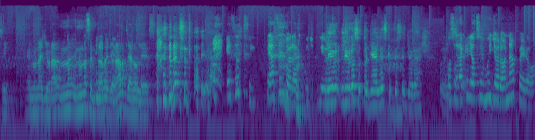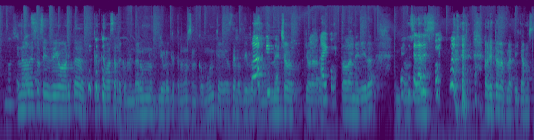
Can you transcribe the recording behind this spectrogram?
Sí, en una llorada, en una sentada a llorar ya lo lees. Eso sí, te hacen llorar mucho. Libros. libros otoñales que te hacen llorar. O será que yo soy muy llorona, pero no sé. No, eso sí, digo, ahorita creo que vas a recomendar un libro que tenemos en común, que es de los libros que me han hecho llorar toda mi vida. Entonces, será después. ahorita lo platicamos.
